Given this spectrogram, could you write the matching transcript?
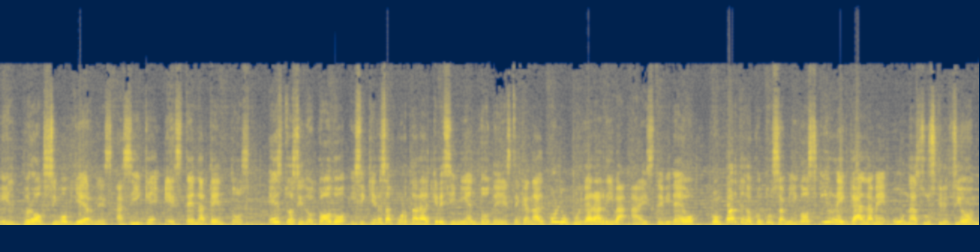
el próximo viernes, así que estén atentos. Esto ha sido todo y si quieres aportar al crecimiento de este canal ponle un pulgar arriba a este video, compártelo con tus amigos y regálame una suscripción.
